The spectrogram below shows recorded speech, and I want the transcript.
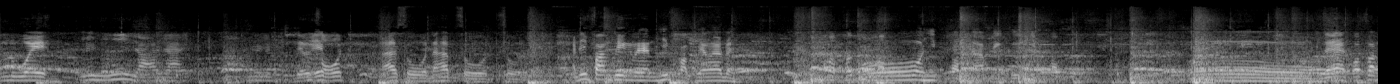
นรวย ไม่มีอยาอยาเดี๋ยวเอฟโสดอ่าโสดนะครับโสดโสดอันนี้ฟังเพลงอะไรครับฮิปฮอปใช่ไหมครับเนี่ยขอบเขาโอ้ฮิปฮอปนะครับนี่คือฮิปฮอปโอ้แต่ขอฟัง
